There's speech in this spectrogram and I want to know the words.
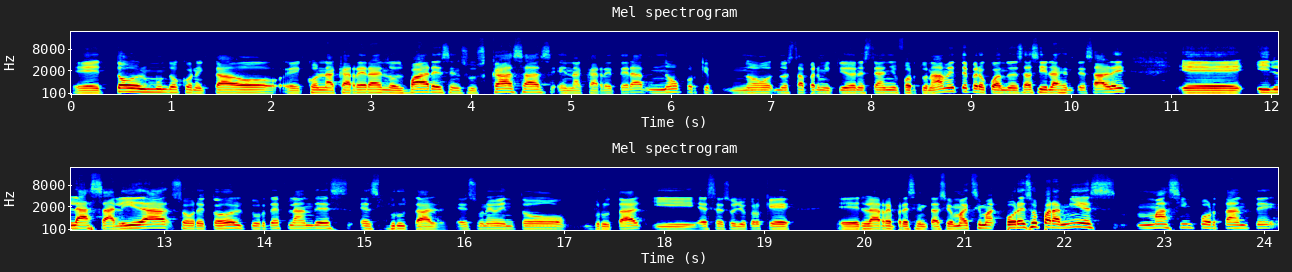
eh, todo el mundo conectado eh, con la carrera en los bares, en sus casas, en la carretera, no porque no, no está permitido en este año infortunadamente, pero cuando es así la gente sale eh, y la salida, sobre todo el Tour de Flandes, es brutal, es un evento brutal y es eso, yo creo que es la representación máxima. Por eso para mí es más importante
